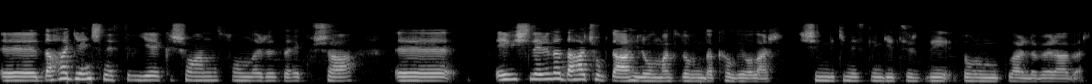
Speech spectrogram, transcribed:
Ee, daha genç nesil Y kuşağının sonları Z kuşağı e, ev işlerine daha çok dahil olmak zorunda kalıyorlar. Şimdiki neslin getirdiği zorunluluklarla beraber.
